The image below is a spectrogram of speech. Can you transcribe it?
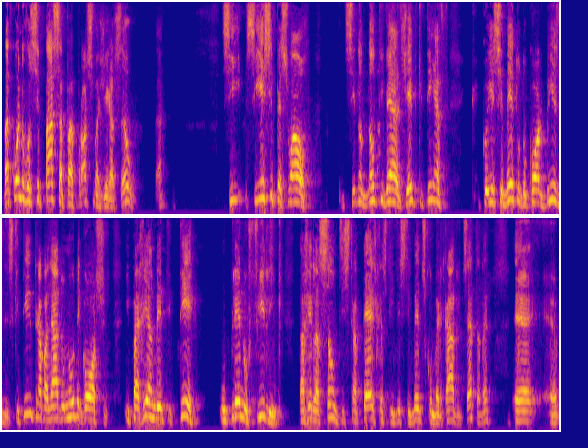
Mas quando você passa para a próxima geração, se, se esse pessoal, se não, não tiver gente que tenha conhecimento do core business, que tenha trabalhado no negócio e para realmente ter um pleno feeling da relação de estratégicas de investimentos com o mercado, etc., né? É, é,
